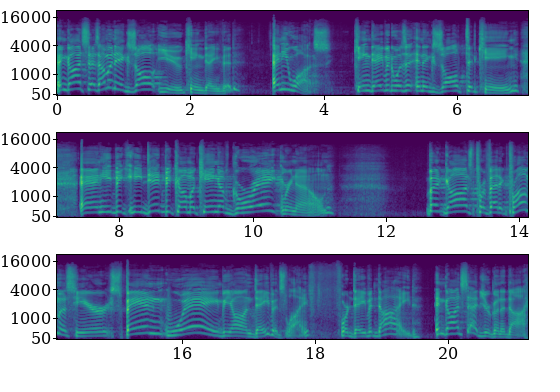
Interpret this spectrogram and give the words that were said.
And God says, I'm going to exalt you, King David. And he was. King David was an exalted king, and he, be, he did become a king of great renown. But God's prophetic promise here spanned way beyond David's life for David died. And God said, You're going to die.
